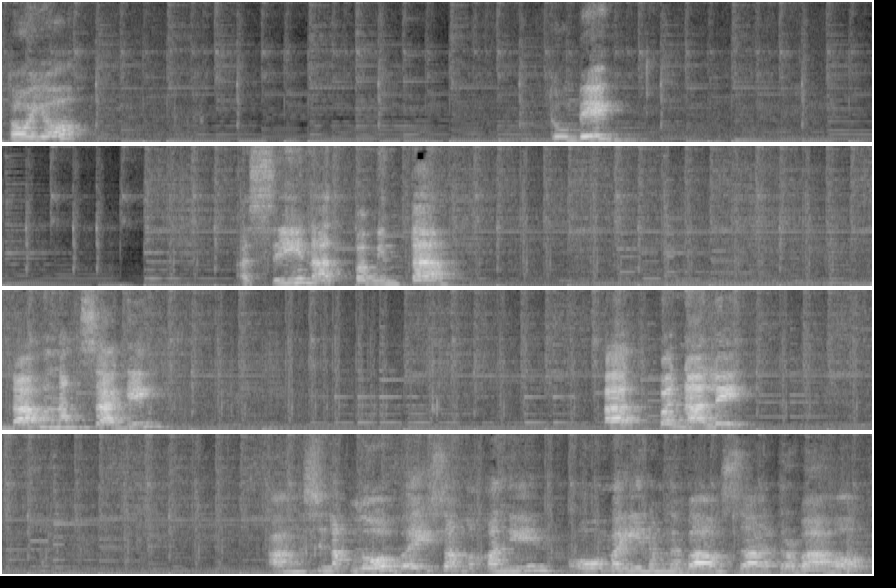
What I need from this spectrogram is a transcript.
toyo, tubig, asin at paminta dahon ng saging, at panali. Ang sinaklob ay isang kakanin o mainam na baon sa trabaho.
